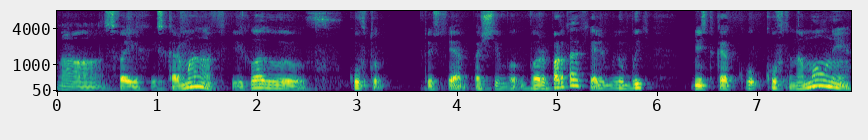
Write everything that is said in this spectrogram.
а, своих, из карманов перекладываю в кофту. То есть я почти в, в аэропортах, я люблю быть, у меня есть такая кофта на молнии,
